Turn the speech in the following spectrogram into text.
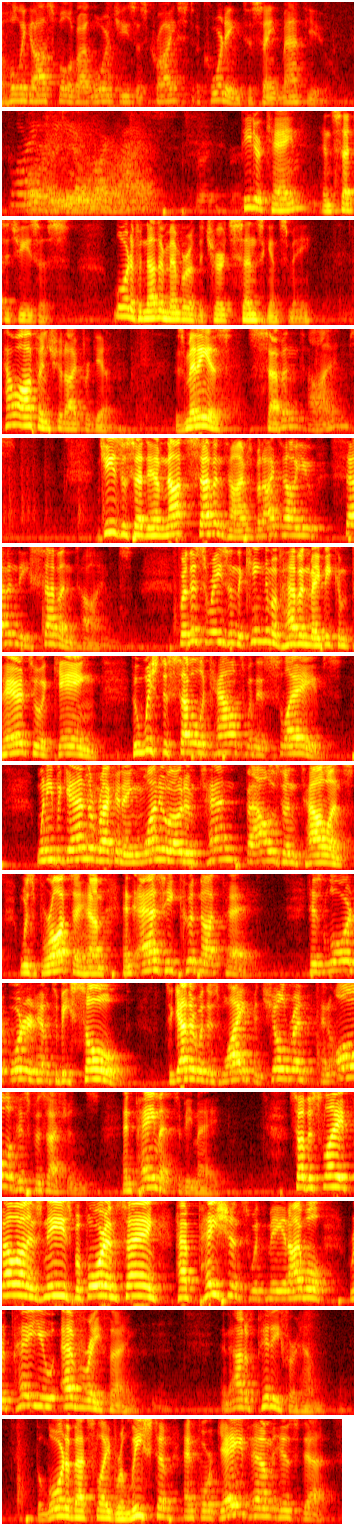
The Holy Gospel of our Lord Jesus Christ according to St. Matthew. Glory, Glory to you, Lord Christ. Peter came and said to Jesus, Lord, if another member of the church sins against me, how often should I forgive? As many as seven times? Jesus said to him, Not seven times, but I tell you, 77 times. For this reason, the kingdom of heaven may be compared to a king who wished to settle accounts with his slaves. When he began the reckoning, one who owed him 10,000 talents was brought to him, and as he could not pay, his Lord ordered him to be sold, together with his wife and children and all of his possessions, and payment to be made. So the slave fell on his knees before him, saying, Have patience with me, and I will repay you everything. And out of pity for him, the Lord of that slave released him and forgave him his debt.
